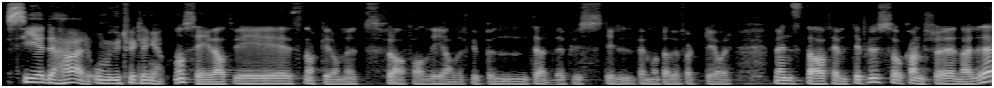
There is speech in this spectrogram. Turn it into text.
sier det her om utviklingen. Nå ser vi at vi snakker om et frafall i aldersgruppen 30 pluss til 35-40 år. Mens da 50 pluss, og kanskje enda eldre,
